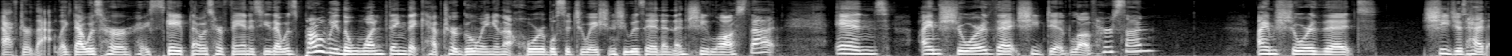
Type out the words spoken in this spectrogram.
after that? Like that was her escape, that was her fantasy. That was probably the one thing that kept her going in that horrible situation she was in and then she lost that. And I'm sure that she did love her son. I'm sure that she just had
